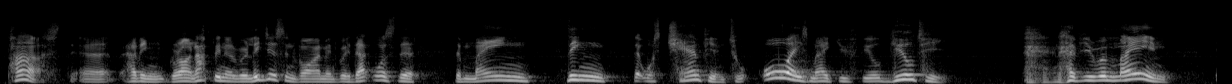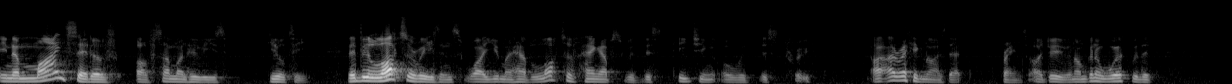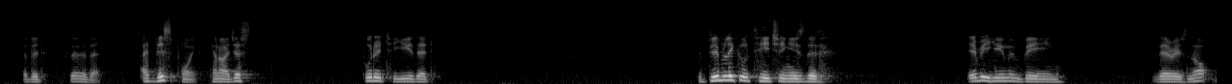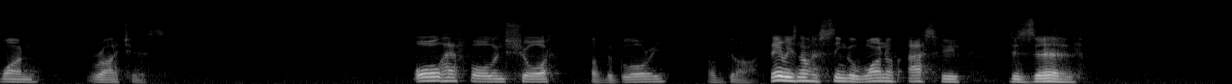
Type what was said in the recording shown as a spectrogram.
past, uh, having grown up in a religious environment where that was the, the main thing that was championed to always make you feel guilty. and have you remained in a mindset of, of someone who is guilty? There'd be lots of reasons why you may have lots of hang ups with this teaching or with this truth. I, I recognize that, friends. I do. And I'm going to work with it a bit further. At this point, can I just put it to you that the biblical teaching is that every human being, there is not one righteous. All have fallen short of the glory of God. There is not a single one of us who deserve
